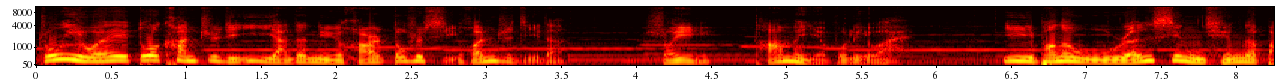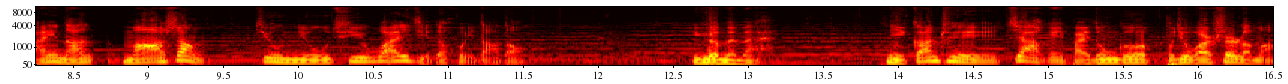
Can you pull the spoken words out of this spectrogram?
总以为多看自己一眼的女孩都是喜欢自己的，所以他们也不例外。一旁的五人性情的白南马上就扭曲歪解的回答道：“月妹妹，你干脆嫁给白东哥不就完事了吗？”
